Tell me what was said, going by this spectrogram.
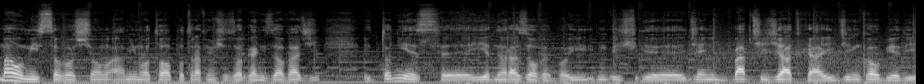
małą miejscowością, a mimo to potrafią się zorganizować i, to nie jest e, jednorazowe, bo i, i e, Dzień Babci i Dziadka i Dzień Kobiet i,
